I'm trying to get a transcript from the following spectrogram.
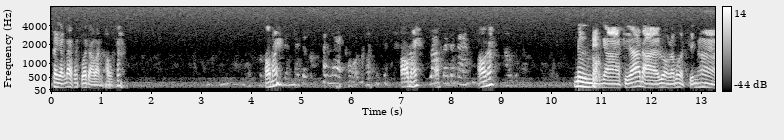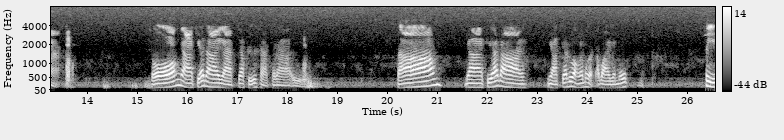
ใครอยากได้พระสวัสดาวันเอาซะเอาไหมเอาไหมเอานะหนึ่งอย่าเสียดายล่วงละเมิดสินห้าสองอย่าเสียดายอยากจะถือศาสนาอื่นสาม อย่าเสียดาย อยากจะล่วงละเมิดอบายมุกสี่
